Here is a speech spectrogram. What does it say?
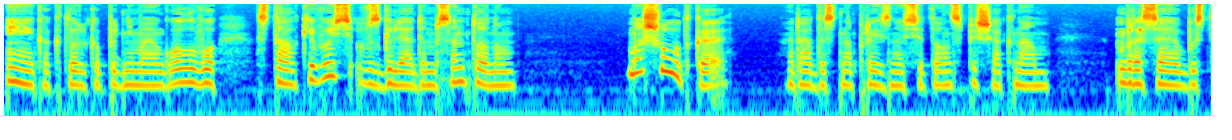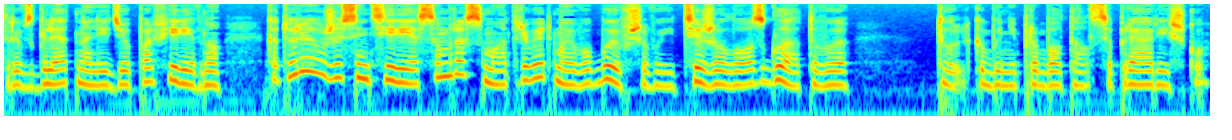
и как только поднимаю голову, сталкиваюсь взглядом с Антоном. «Машутка!» — радостно произносит он, спеша к нам. Бросаю быстрый взгляд на Лидию Порфирьевну, которая уже с интересом рассматривает моего бывшего, и тяжело сглатываю. Только бы не проболтался при Аришку.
